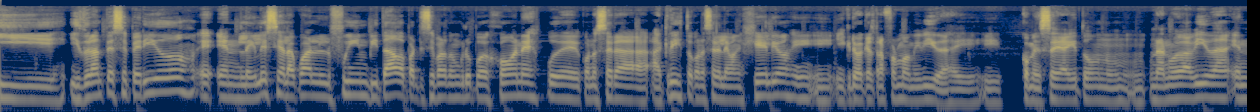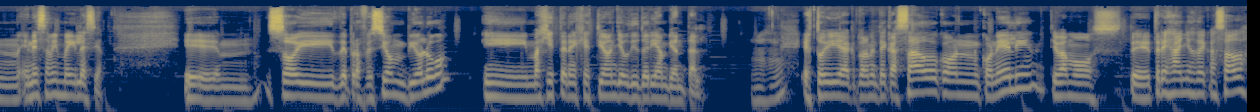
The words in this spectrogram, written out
Y, durante ese periodo, eh, en la iglesia a la cual fui invitado a participar de un grupo de jóvenes, pude conocer a, Cristo, conocer el Evangelio y, creo que él transformó mi vida y, comencé ahí toda una nueva vida en, esa misma iglesia. Em, soy de profesión biólogo y magíster en gestión y auditoría ambiental. Estoy actualmente casado con, con Eli, llevamos tres años de casado,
